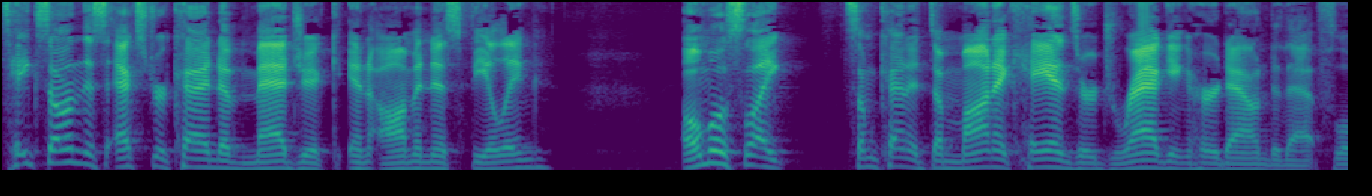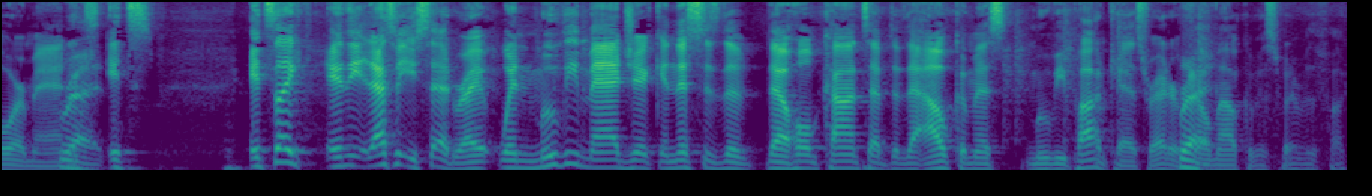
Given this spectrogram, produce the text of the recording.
takes on this extra kind of magic and ominous feeling, almost like some kind of demonic hands are dragging her down to that floor. Man, Right. It's, it's it's like and that's what you said, right? When movie magic, and this is the the whole concept of the Alchemist movie podcast, right? Or Right. film Alchemist, whatever the fuck.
